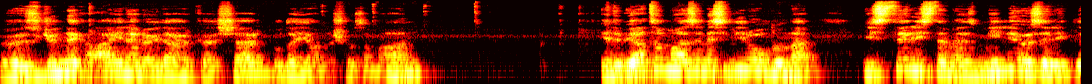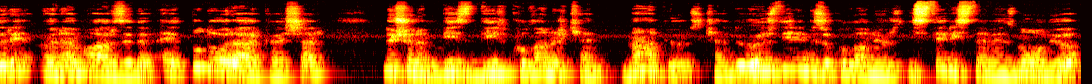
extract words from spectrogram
Özgünlük aynen öyle arkadaşlar. Bu da yanlış o zaman. Edebiyatın malzemesi dil olduğundan ister istemez milli özellikleri önem arz eder. Evet bu doğru arkadaşlar. Düşünün biz dil kullanırken ne yapıyoruz? Kendi öz dilimizi kullanıyoruz. İster istemez ne oluyor?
